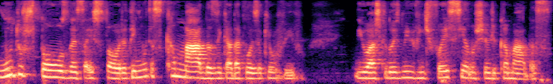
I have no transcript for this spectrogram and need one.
muitos tons nessa história, tem muitas camadas em cada coisa que eu vivo. E eu acho que 2020 foi esse ano cheio de camadas.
